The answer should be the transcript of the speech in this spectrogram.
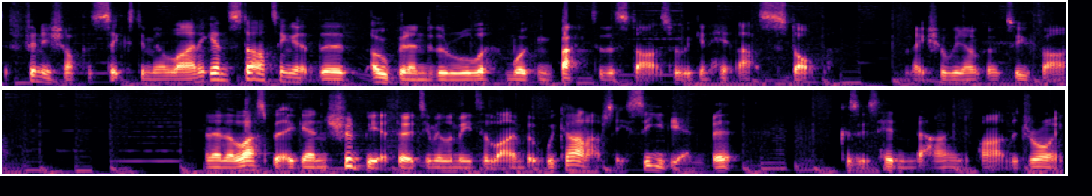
to finish off a 60mm line, again starting at the open end of the ruler and working back to the start so we can hit that stop make sure we don't go too far. And then the last bit again should be a 30mm line, but we can't actually see the end bit because it's hidden behind part of the drawing.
